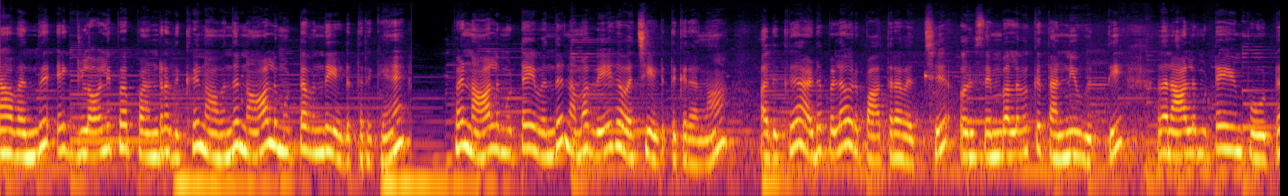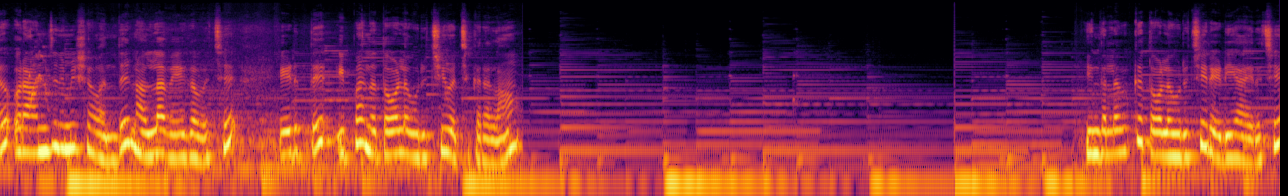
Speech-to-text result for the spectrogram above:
நான் வந்து எக் லாலிபப் பண்ணுறதுக்கு நான் வந்து நாலு முட்டை வந்து எடுத்திருக்கேன். இப்போ நாலு முட்டையை வந்து நம்ம வேக வச்சு எடுத்துக்கிறலாம். அதுக்கு அடுப்பில் ஒரு பாத்திரம் வச்சு ஒரு செம்பளவுக்கு தண்ணி ஊற்றி அந்த நாலு முட்டையும் போட்டு ஒரு அஞ்சு நிமிஷம் வந்து நல்லா வேக வச்சு எடுத்து இப்போ அந்த தோலை உரித்து வச்சுக்கிறலாம். இந்த அளவுக்கு தோலை உரித்து ரெடி ஆயிடுச்சு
